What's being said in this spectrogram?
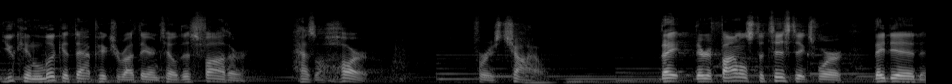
you can look at that picture right there and tell this father has a heart for his child. They, their final statistics were they did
